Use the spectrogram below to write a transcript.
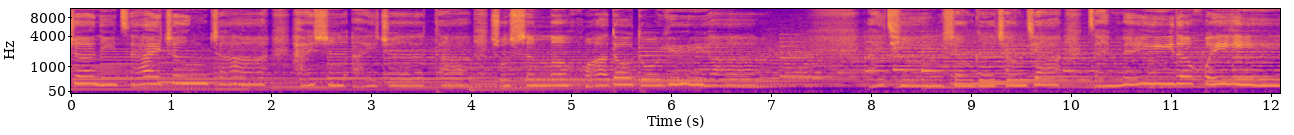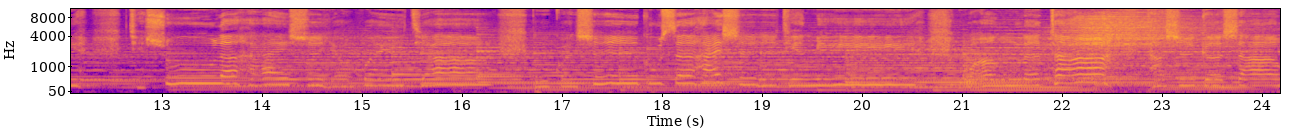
着你在挣扎，还是爱着他，说什么话都多余啊。爱情像个长假，再美的回忆结束了，还是要回家。不管是苦涩还是甜蜜，忘了他，他是个傻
